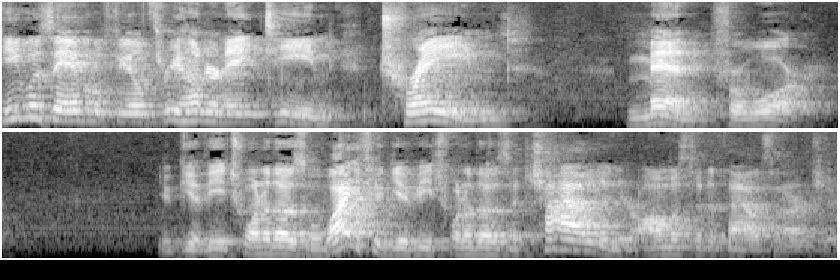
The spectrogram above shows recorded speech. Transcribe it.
he was able to field 318 trained men for war. You give each one of those a wife, you give each one of those a child, and you're almost at a thousand, aren't you?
